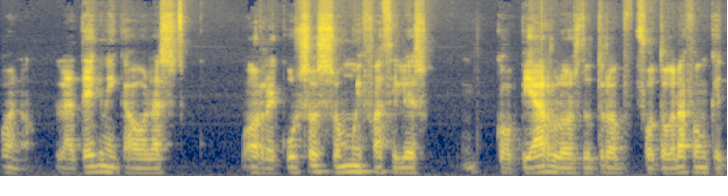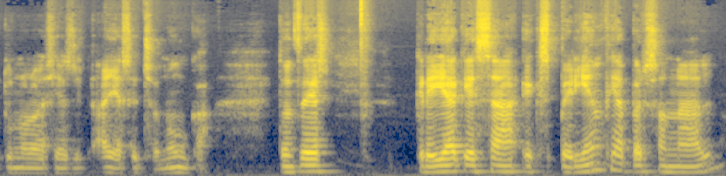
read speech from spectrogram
bueno, la técnica o, las, o recursos son muy fáciles copiarlos de otro fotógrafo aunque tú no lo hayas, hayas hecho nunca. Entonces, creía que esa experiencia personal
